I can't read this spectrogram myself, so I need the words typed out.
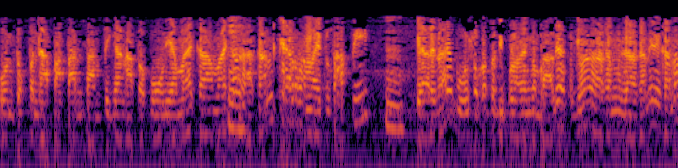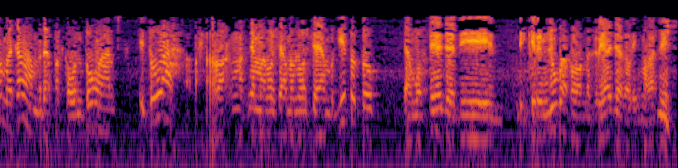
untuk pendapatan sampingan atau pemulihan mereka, mereka Hmm. nggak akan care sama itu sapi. Hmm. Biarin aja busuk atau dipulangin kembali atau gimana nggak akan nggak akan ini karena mereka nggak mendapat keuntungan. Itulah rahmatnya manusia-manusia yang begitu tuh, yang mestinya jadi dikirim juga kalau negeri aja kali. Makasih.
